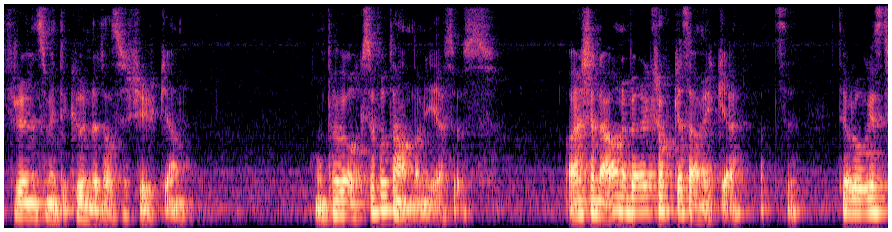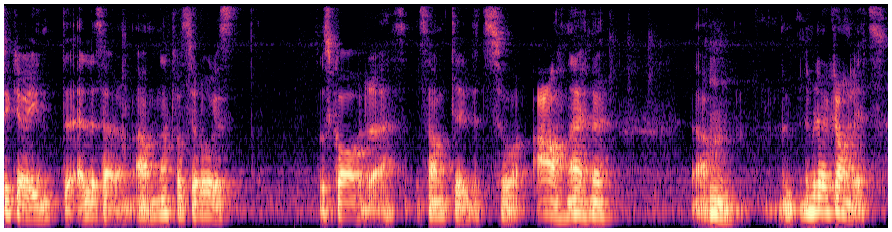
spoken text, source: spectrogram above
frun som inte kunde ta sig till kyrkan hon behöver också få ta hand om Jesus. Och jag kände att ja, nu börjar det krocka så här mycket. Att, teologiskt tycker jag inte, eller så här, ja, nattvardsteologiskt så skaver det. Samtidigt så, ah, nej nu, ja, mm. nu blir det krångligt.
